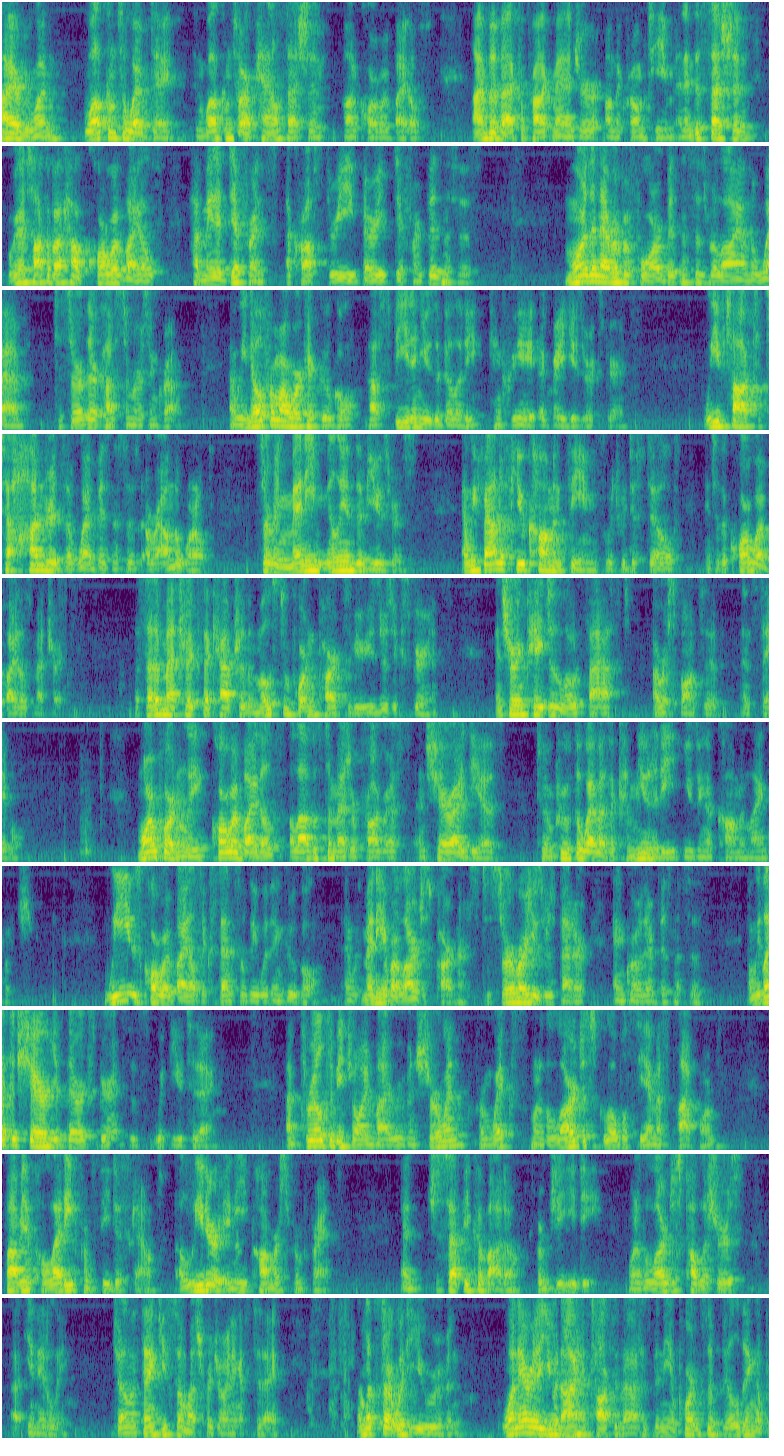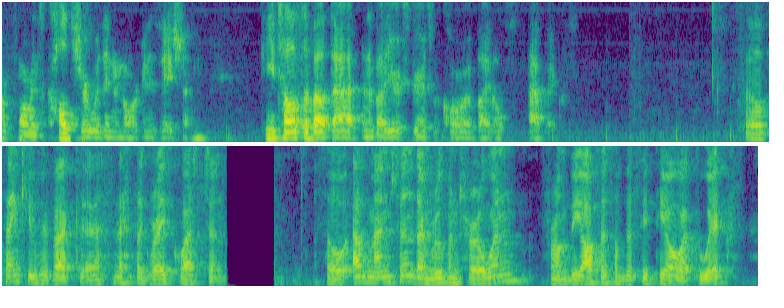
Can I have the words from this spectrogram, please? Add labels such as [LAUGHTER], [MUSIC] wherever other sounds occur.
Hi, everyone. Welcome to Web Day, and welcome to our panel session on Core Web Vitals. I'm Vivek, a product manager on the Chrome team, and in this session, we're going to talk about how Core Web Vitals have made a difference across three very different businesses. More than ever before, businesses rely on the web to serve their customers and grow. And we know from our work at Google how speed and usability can create a great user experience. We've talked to hundreds of web businesses around the world, serving many millions of users. And we found a few common themes, which we distilled into the Core Web Vitals metrics, a set of metrics that capture the most important parts of your user's experience, ensuring pages load fast, are responsive, and stable. More importantly, Core Web Vitals allows us to measure progress and share ideas to improve the web as a community using a common language. We use Core Web Vitals extensively within Google and with many of our largest partners to serve our users better and grow their businesses. And we'd like to share their experiences with you today. I'm thrilled to be joined by Reuven Sherwin from Wix, one of the largest global CMS platforms, Fabian Paletti from Cdiscount, a leader in e-commerce from France, and Giuseppe Cavato from GEDI, one of the largest publishers uh, in Italy. Gentlemen, thank you so much for joining us today. And let's start with you, Reuven. One area you and I have talked about has been the importance of building a performance culture within an organization. Can you tell us about that and about your experience with Core Web Vitals at Wix? So thank you, Vivek. Uh, [LAUGHS] that's a great question. So as mentioned, I'm Reuven Sherwin from the Office of the CTO at Wix.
